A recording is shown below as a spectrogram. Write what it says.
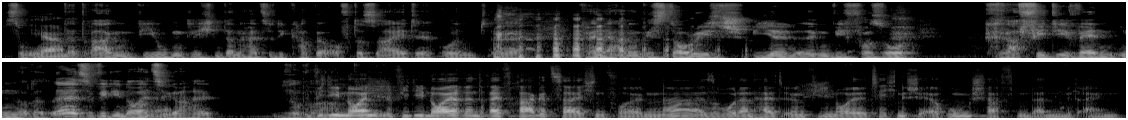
So, ja. da tragen die Jugendlichen dann halt so die Kappe auf der Seite und äh, keine Ahnung, die Stories spielen irgendwie vor so Graffiti-Wänden oder also wie die 90er ja. halt. So wie, die neuen, wie die neueren drei Fragezeichen folgen, ne? Also wo dann halt irgendwie neue technische Errungenschaften dann mit ein.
